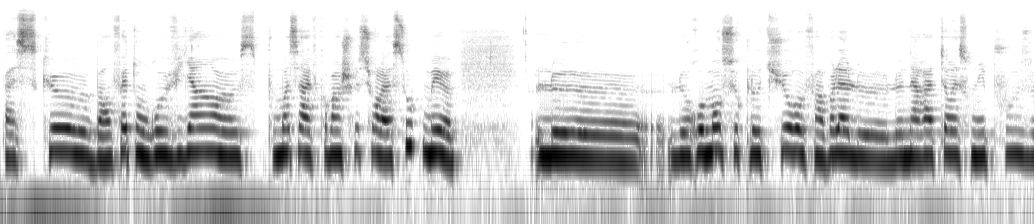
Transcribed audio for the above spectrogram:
parce que, bah, en fait, on revient. Euh, pour moi, ça arrive comme un cheveu sur la soupe, mais le, roman se clôture. Enfin, voilà, le, narrateur et son épouse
